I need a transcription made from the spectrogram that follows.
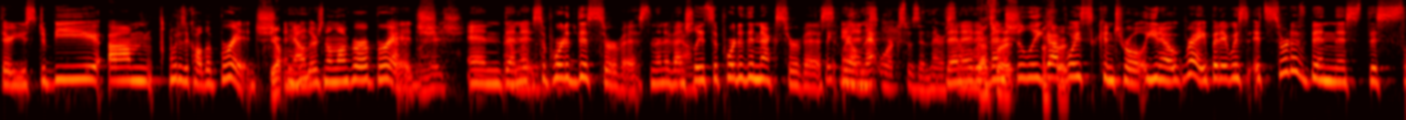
there used to be um, what is it called a bridge Yep. and now there's no longer a bridge, bridge. and then it supported this service and then eventually it supported the next service I think Real Networks was in there then it. That's eventually That's got right. voice control you know right but it was it's sort of been this this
